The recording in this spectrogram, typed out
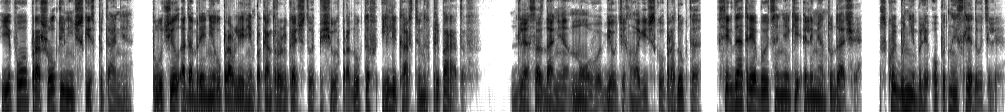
ЕПО прошел клинические испытания, получил одобрение Управлением по контролю качества пищевых продуктов и лекарственных препаратов. Для создания нового биотехнологического продукта всегда требуется некий элемент удачи, сколь бы ни были опытные исследователи.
